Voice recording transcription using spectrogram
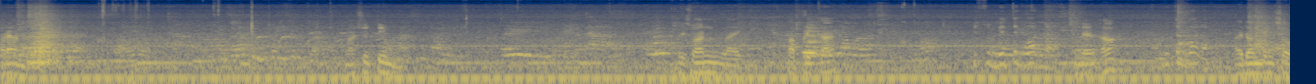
Parang ano? Nasi tim. This one like paprika. It's a bitter gourd. And then, oh, Bitter gourd. I don't think so.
